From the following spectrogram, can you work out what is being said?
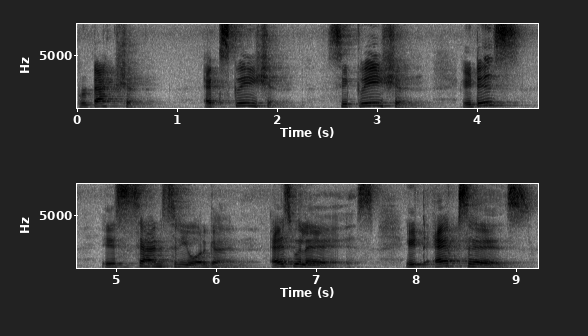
protection, excretion, secretion. It is a sensory organ as well as it acts as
